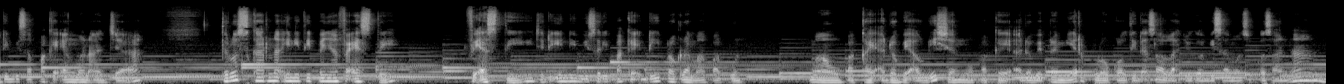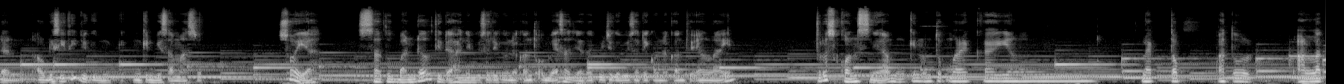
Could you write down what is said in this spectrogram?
jadi bisa pakai yang mana aja terus karena ini tipenya VST VST jadi ini bisa dipakai di program apa pun mau pakai Adobe Audition, mau pakai Adobe Premiere Pro kalau tidak salah juga bisa masuk ke sana dan Audacity juga mungkin, bisa masuk. So ya, satu bundle tidak hanya bisa digunakan untuk OBS saja tapi juga bisa digunakan untuk yang lain. Terus consnya mungkin untuk mereka yang laptop atau alat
